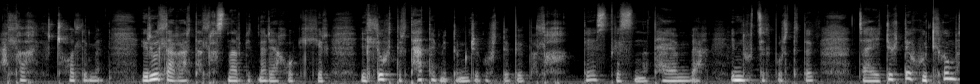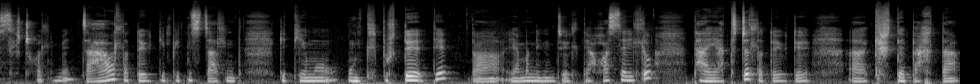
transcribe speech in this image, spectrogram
алхах их чухал юм байна. Эрүүл агаарт алхаснаар бид нар яг уу гэхээр илүү их тэр таатай мэдрэмжийг өөртөө бий болгох. Тэ сэтгэл санаа тайван байх. Энэ нөхцөл бүрддэг. За идэвхтэй хөдөлгөөн бас их чухал юм байна. Заавал одоо юу гэдэг фитнес зааланд гэдэг юм уу үндэл бүртээ тэ ямар нэгэн зүйлтэй авахасаа илүү та ядчил одоо юу гэдэг гэрте байх та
